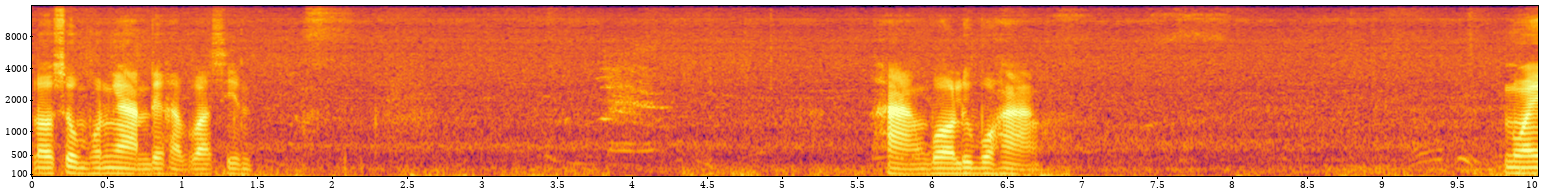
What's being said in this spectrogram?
เราชมผลงานด้วยครับว่าสินห่างบอหรือบ่ห่าง หน่วย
